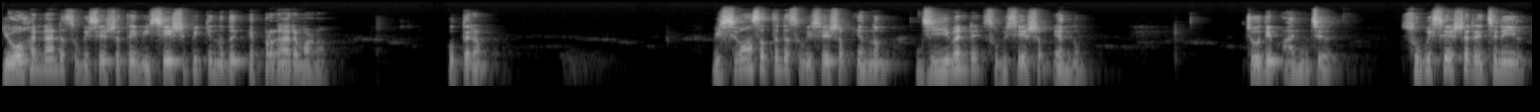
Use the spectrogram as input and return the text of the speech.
യോഹന്നാന്റെ സുവിശേഷത്തെ വിശേഷിപ്പിക്കുന്നത് എപ്രകാരമാണ്? ഉത്തരം വിശ്വാസത്തിന്റെ സുവിശേഷം എന്നും ജീവന്റെ സുവിശേഷം എന്നും. ചോദ്യം അഞ്ച്. സുവിശേഷ രചനയിൽ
